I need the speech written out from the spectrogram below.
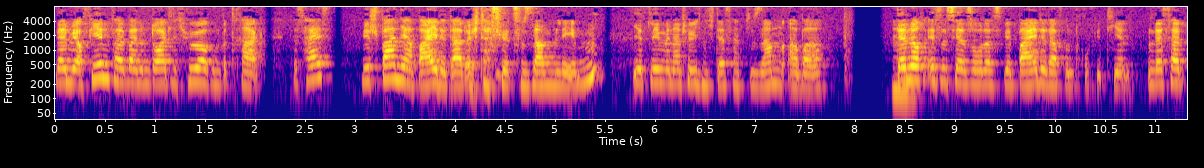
wären wir auf jeden Fall bei einem deutlich höheren Betrag. Das heißt, wir sparen ja beide dadurch, dass wir zusammenleben. Jetzt leben wir natürlich nicht deshalb zusammen, aber dennoch ist es ja so, dass wir beide davon profitieren. Und deshalb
